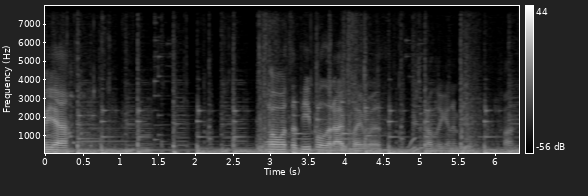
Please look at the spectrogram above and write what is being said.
Oh, yeah. Well, with the people that I play with, it's probably gonna be fun.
